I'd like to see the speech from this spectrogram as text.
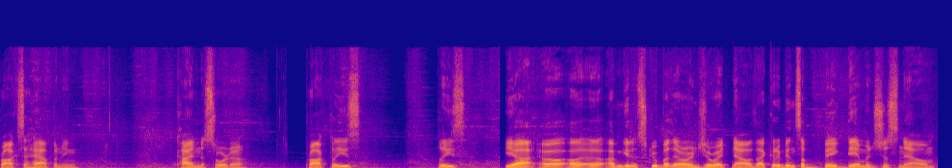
Procs are happening. Kinda, sorta. Proc, please. Please. Yeah, uh, uh, uh, I'm getting screwed by the RNG right now. That could have been some big damage just now.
